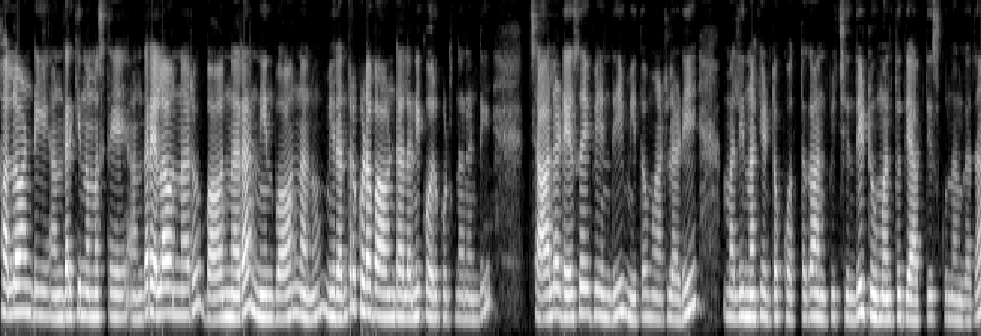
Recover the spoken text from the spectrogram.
హలో అండి. అందరికీ నమస్తే. అందరు ఎలా ఉన్నారు? బాగున్నారా? నేను బాగున్నాను. మీరందరూ కూడా బాగుండాలని కోరుకుంటున్నానండి. చాలా డేస్ అయిపోయింది మీతో మాట్లాడి. మళ్ళీ నాకేంటో కొత్తగా అనిపించింది. టూ మంత్ గ్యాప్ తీసుకున్నాను కదా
